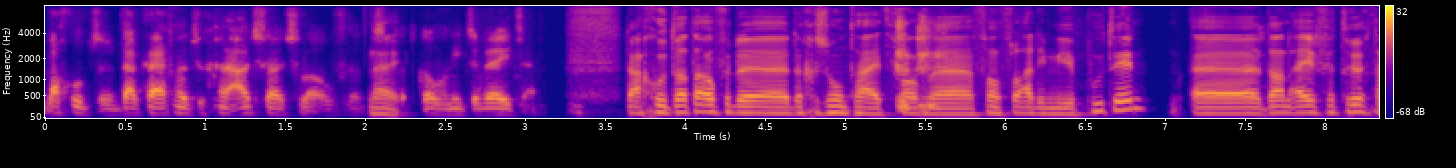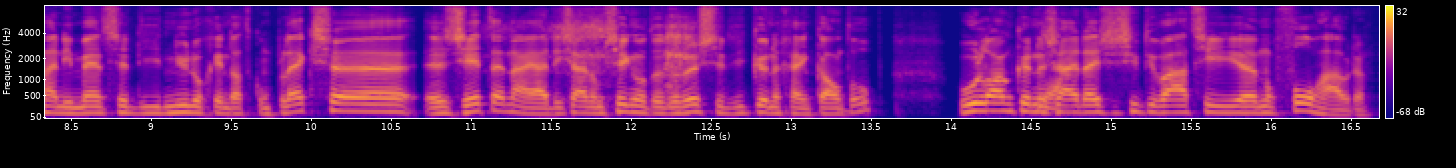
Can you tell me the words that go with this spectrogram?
Maar goed, daar krijgen we natuurlijk geen uitsluitsel over. Dat, nee. dat komen we niet te weten. Nou goed, dat over de, de gezondheid van, van Vladimir Poetin. Dan even terug naar die mensen die nu nog in dat complex uh, zitten. Nou ja, die zijn omsingeld door de Russen, die kunnen geen kant op. Hoe lang kunnen ja. zij deze situatie nog volhouden?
